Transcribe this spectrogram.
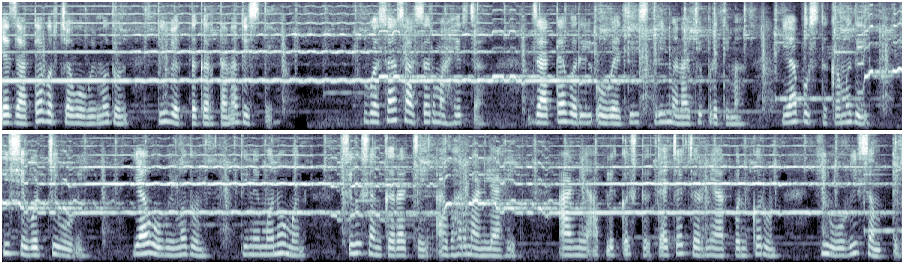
या जात्यावरच्या ओवीमधून ती व्यक्त करताना दिसते. वसा सासर माहेरचा जात्यावरील ओव्यातील स्त्री मनाची प्रतिमा या पुस्तकामधील ही शेवटची ओवी. या ओवीमधून तिने मनोमन शिवशंकराचे आभार मानले आहेत आणि आपले कष्ट त्याच्या चरणी अर्पण करून ही ओवी संपते.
